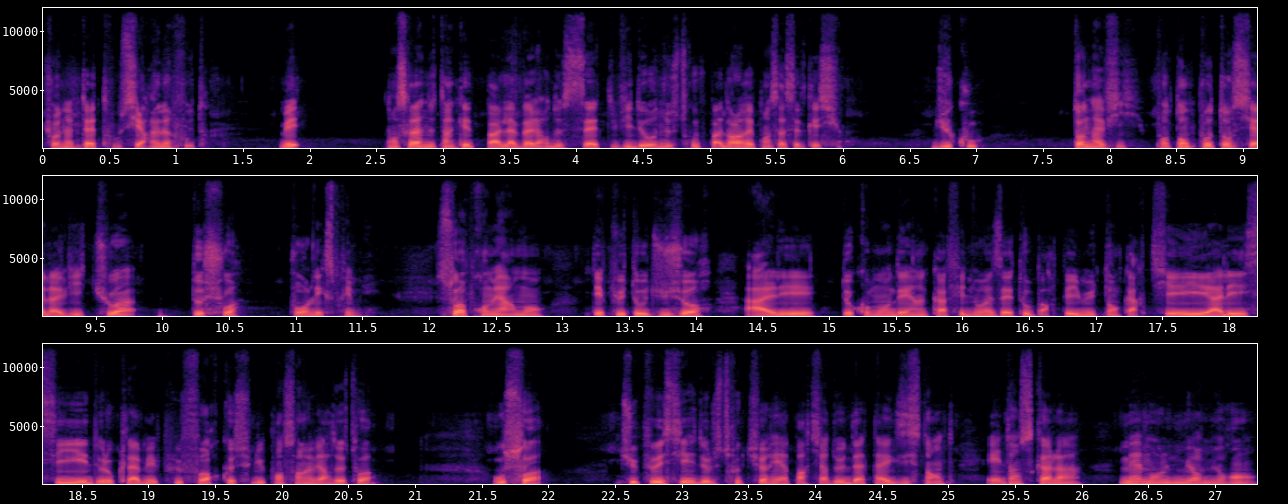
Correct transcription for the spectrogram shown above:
Tu en as peut-être aussi rien à foutre. Mais dans ce cas-là, ne t'inquiète pas, la valeur de cette vidéo ne se trouve pas dans la réponse à cette question. Du coup, ton avis, pour ton potentiel avis, tu as deux choix pour l'exprimer. Soit premièrement, tu es plutôt du genre à aller te commander un café noisette au bar PMU de ton quartier et aller essayer de le clamer plus fort que celui pensant l'inverse de toi. Ou soit, tu peux essayer de le structurer à partir de data existantes et dans ce cas-là, même en le murmurant,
